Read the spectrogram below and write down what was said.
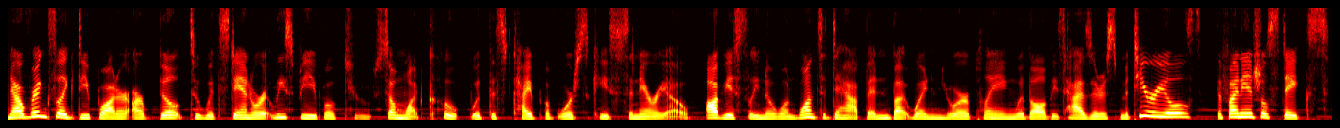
Now, rigs like Deepwater are built to withstand or at least be able to somewhat cope with this type of worst case scenario. Obviously, no one wants it to happen, but when you're playing with all these hazardous materials, the financial stakes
